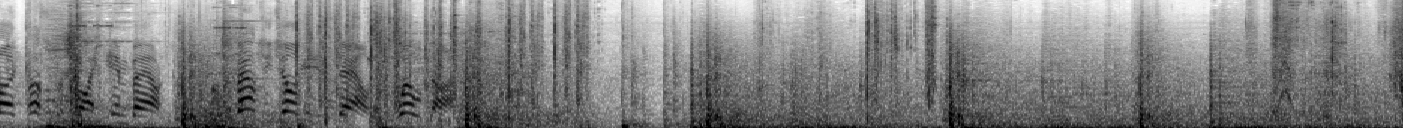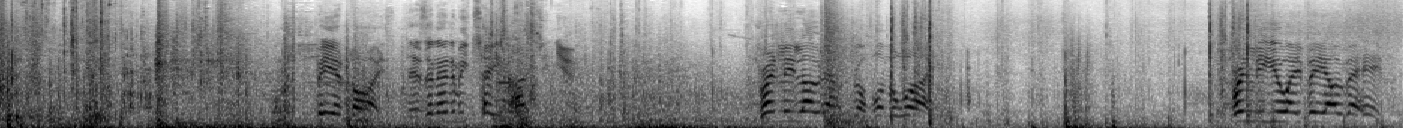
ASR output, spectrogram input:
Allied cluster strike inbound. The bounty target is down. Well done. Be advised, there's an enemy team hunting you. Friendly loadout drop on the way. Friendly UAV overhead.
